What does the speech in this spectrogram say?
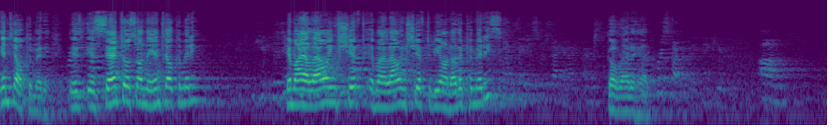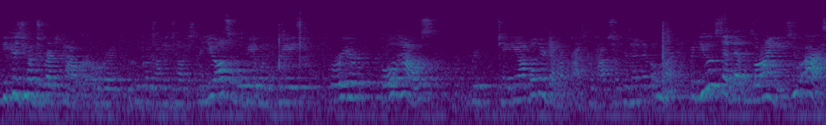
Intel Committee. Is, is Santos on the Intel Committee? Am I allowing Schiff? Am I allowing Schiff to be on other committees? Go right ahead. because you have direct power over who goes on intelligence, but you also will be able to raise for your full House, taking off other Democrats, perhaps Representative Omar. But you said that lying to us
